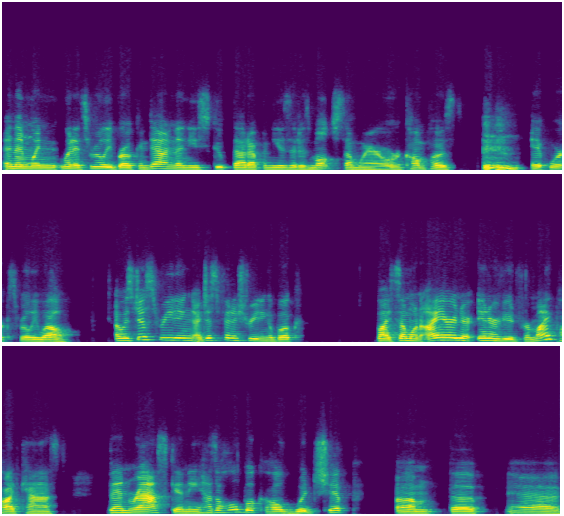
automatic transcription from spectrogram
and then when when it's really broken down, then you scoop that up and use it as mulch somewhere or compost. it works really well. I was just reading, I just finished reading a book by someone I inter- interviewed for my podcast, Ben Raskin. He has a whole book called Wood Chip. Um, the uh,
